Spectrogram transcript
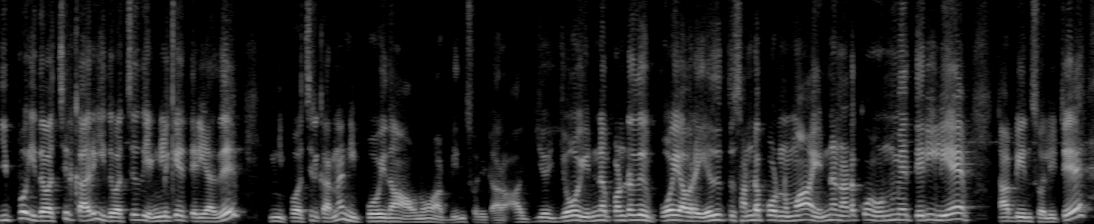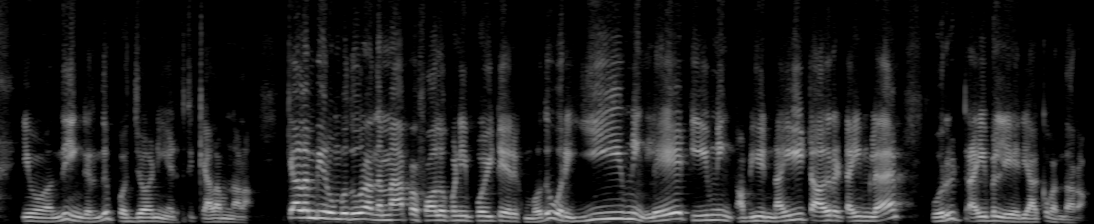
இப்போ இதை வச்சிருக்காரு இதை வச்சது எங்களுக்கே தெரியாது. நீ இப்போ வச்சிருக்காருன்னா நீ போய் தான் ஆகணும் அப்படின்னு சொல்லிட்டாராம் ஐயோ என்ன பண்றது? போய் அவரை எதிர்த்து சண்டை போடணுமா? என்ன நடக்கும்? ஒண்ணுமே தெரியலையே அப்படின்னு சொல்லிட்டு இவன் வந்து இங்க இருந்து இப்போ ஜேர்னி எடுத்துட்டு கிளம்புனாலாம். கிளம்பி ரொம்ப தூரம் அந்த மேப்பை ஃபாலோ பண்ணி போயிட்டே இருக்கும்போது ஒரு ஈவினிங் லேட் ஈவினிங் அப்படியே நைட் ஆகுற டைம்ல ஒரு ட்ரைபல் ஏரியாவுக்கு வந்தாராம்.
